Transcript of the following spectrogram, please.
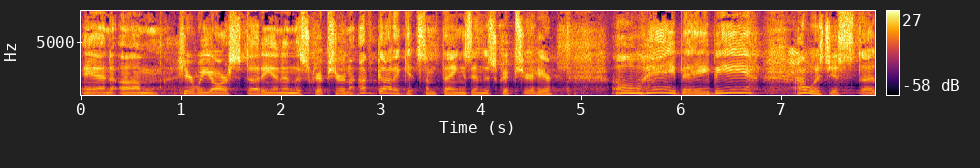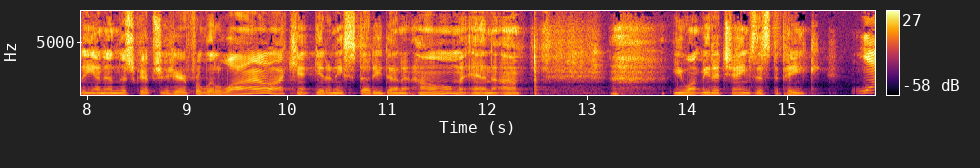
And um, here we are studying in the scripture, and I've got to get some things in the scripture here. Oh, hey, baby. I was just studying in the scripture here for a little while. I can't get any study done at home. And um, you want me to change this to pink? Yeah.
